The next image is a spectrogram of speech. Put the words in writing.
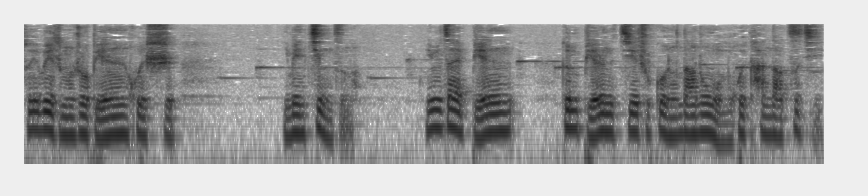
所以，为什么说别人会是一面镜子呢？因为在别人跟别人的接触过程当中，我们会看到自己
